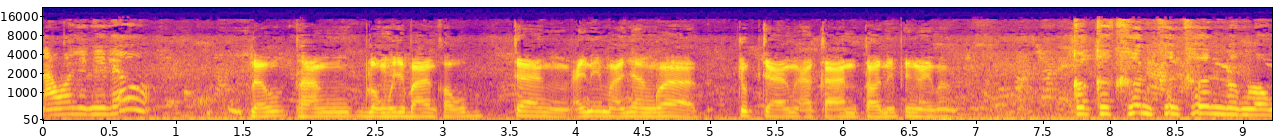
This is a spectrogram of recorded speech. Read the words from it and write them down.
เอาอย่างนี้แล้ว แล้วทางโรงพยาบาลเขาแจ้งไอ้นี่มายังว่าจุ๊บแจงเนี่ยอาการตอนนี้เป็นไงบ้าง ก็ก็ขึ้นขึ้นขึ้นลงลง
